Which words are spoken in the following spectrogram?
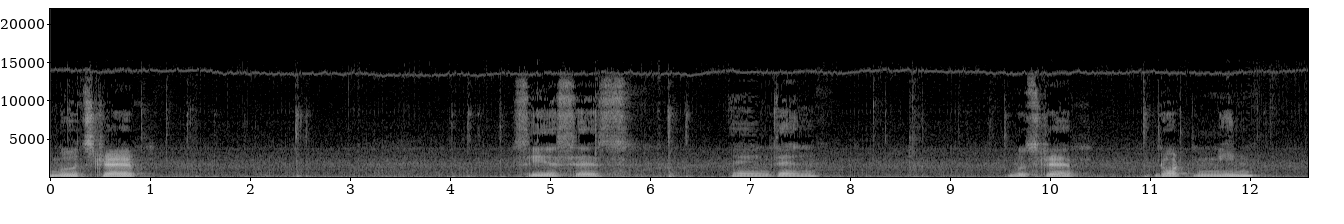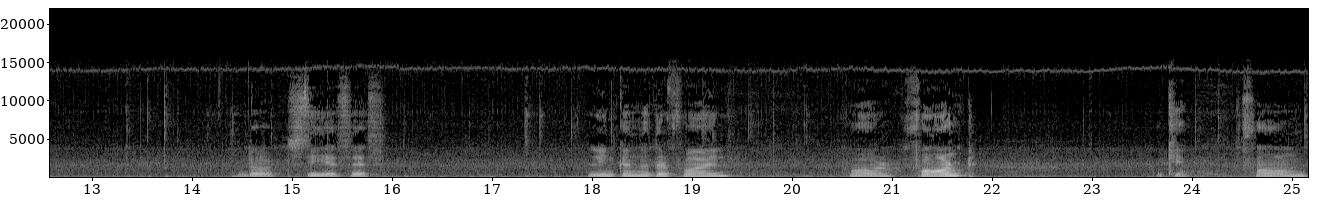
Bootstrap. Css and then bootstrap dot mean dot css. Link another file for font. Okay font.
